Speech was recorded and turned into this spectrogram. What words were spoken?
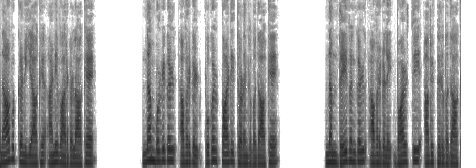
நாவுக்கணியாக அணிவார்களாக. நம் மொழிகள் அவர்கள் புகழ் பாடித் தொடங்குவதாக. நம் தெய்வங்கள் அவர்களை வாழ்த்தி அவி பெறுவதாக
